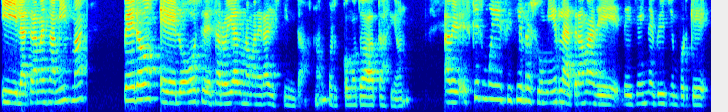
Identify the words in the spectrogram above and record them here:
Y la trama es la misma, pero eh, luego se desarrolla de una manera distinta, ¿no? Pues como toda adaptación. A ver, es que es muy difícil resumir la trama de, de Jane the Virgin porque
